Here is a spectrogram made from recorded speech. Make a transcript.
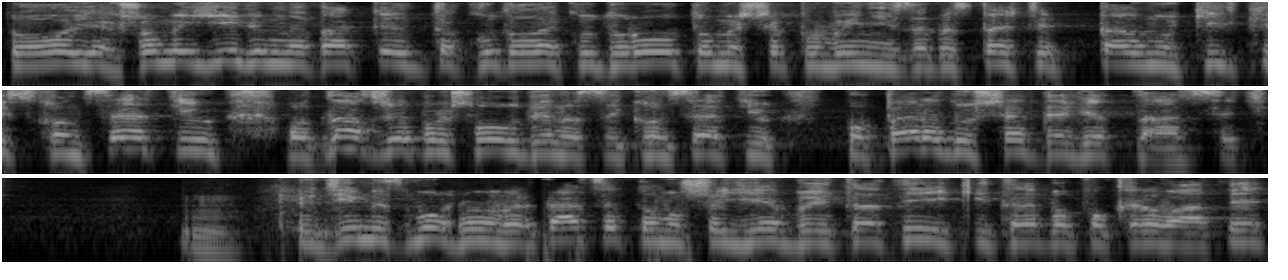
То якщо ми їдемо на так, таку далеку дорогу, то ми ще повинні забезпечити певну кількість концертів. От нас вже пройшло 11 концертів, попереду ще 19. Тоді ми зможемо вертатися, тому що є витрати, які треба покривати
